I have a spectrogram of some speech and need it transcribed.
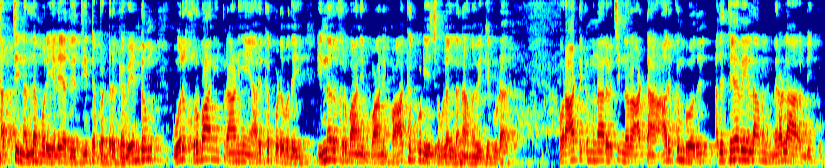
கத்தி நல்ல முறையிலே அது தீட்டப்பட்டிருக்க வேண்டும். ஒரு குர்பானி பிராணியை அறுக்கப்படுவதை இன்னொரு குர்பானி பிராணி பார்க்கக்கூடிய சூழல்ல நாம் வைக்கக்கூடாது. ஒரு ஆட்டுக்கு முன்னால் வச்சு இன்னொரு ஆட்டை அறுக்கும்போது அது தேவையில்லாமல் மிரள ஆரம்பிக்கும்.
